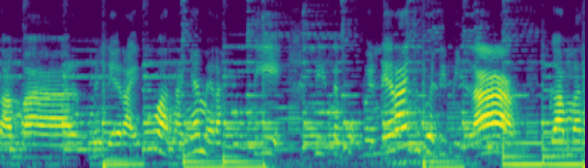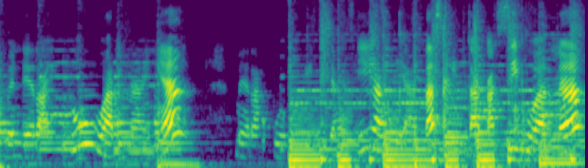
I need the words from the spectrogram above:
gambar bendera itu warnanya merah bendera juga dibilang gambar bendera itu warnanya merah putih. Jadi yang di atas kita kasih warna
